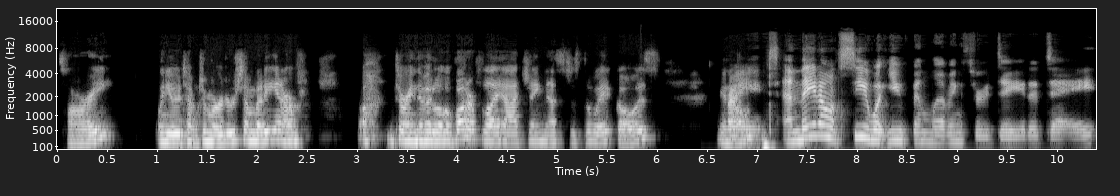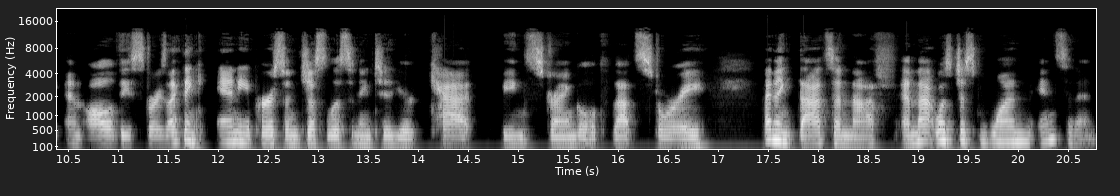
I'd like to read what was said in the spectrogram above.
sorry, when you attempt to murder somebody in our during the middle of a butterfly hatching, that's just the way it goes. You know? Right. And they don't see what you've been living through day to day and all of these stories. I think any person just listening to your cat being strangled, that story, I think that's enough. And that was just one incident.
